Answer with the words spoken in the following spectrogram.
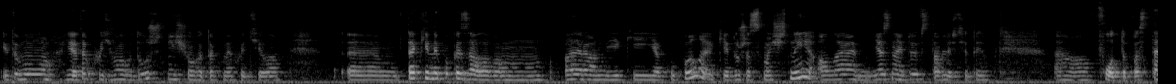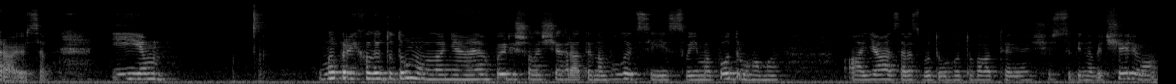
І тому я так хотіла в душ, нічого так не хотіла. Ем, так і не показала вам айран, який я купила, який дуже смачний, але я знайду і вставлю сюди е, фото, постараюся. І ми приїхали додому. Меланія вирішила ще грати на вулиці з своїми подругами. А я зараз буду готувати щось собі на вечерю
